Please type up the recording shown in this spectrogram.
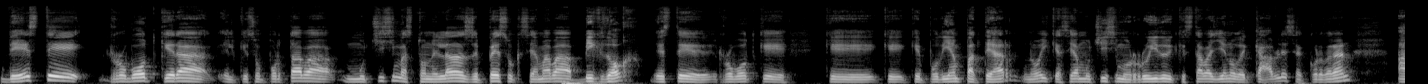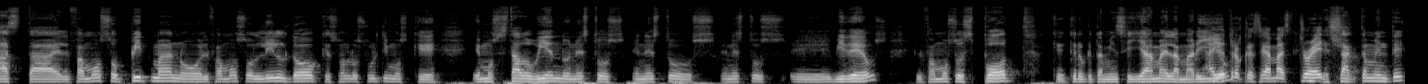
de este robot que era el que soportaba muchísimas toneladas de peso, que se llamaba Big Dog, este robot que que, que, podían patear, ¿no? Y que hacía muchísimo ruido y que estaba lleno de cables, ¿se acordarán? Hasta el famoso Pitman o el famoso Lil Dog, que son los últimos que hemos estado viendo en estos, en estos, en estos eh, videos. El famoso Spot, que creo que también se llama el amarillo. Hay otro que se llama Stretch. Exactamente.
